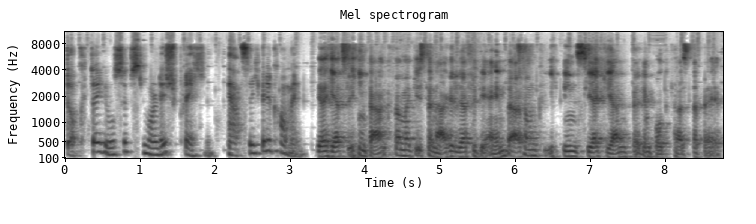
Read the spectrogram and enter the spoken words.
Dr. Josef Smolle sprechen. Herzlich willkommen. Ja, herzlichen Dank, Frau Magister Nageler, für die Einladung. Ich bin sehr gern bei dem Podcast dabei.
